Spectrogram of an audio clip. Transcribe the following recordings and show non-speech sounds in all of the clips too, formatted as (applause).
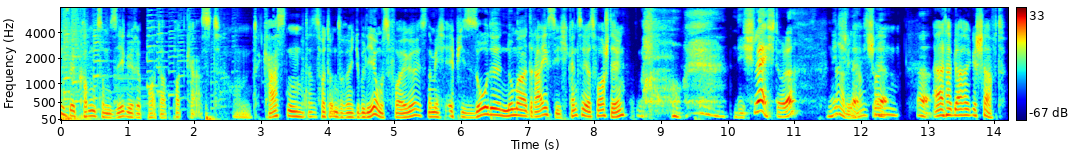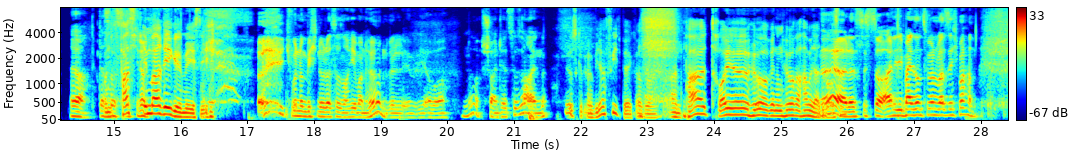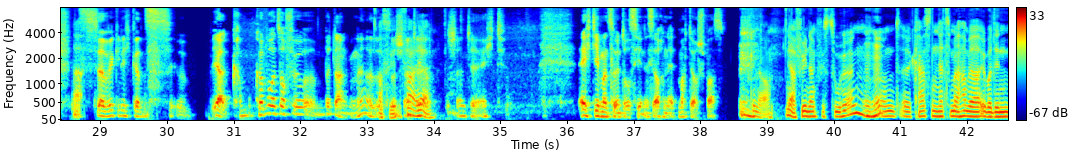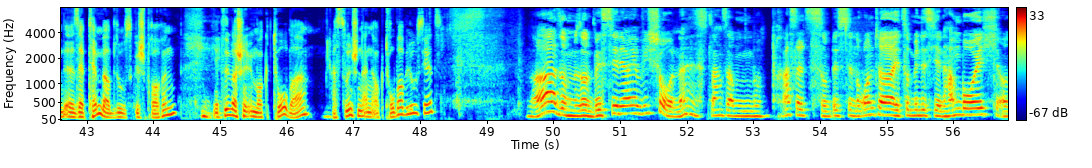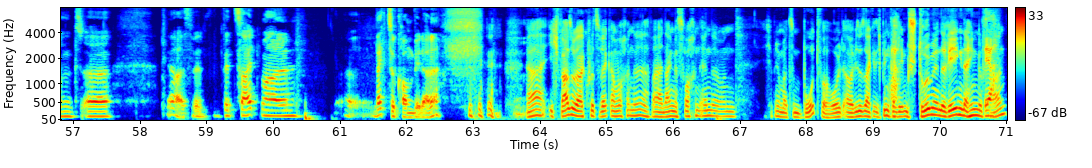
und willkommen zum Segelreporter Podcast. Und Carsten, das ist heute unsere Jubiläumsfolge, ist nämlich Episode Nummer 30. Kannst du dir das vorstellen? Oh, (laughs) nicht schlecht, oder? Nicht ja, schlecht. Wir haben schon ja. anderthalb Jahre geschafft. Ja, das und fast immer regelmäßig. (laughs) (laughs) ich wundere mich nur, dass das noch jemand hören will, irgendwie, aber ne, scheint ja zu sein. Ne? Ja, es gibt immer wieder Feedback. Also ein paar treue Hörerinnen und Hörer haben wir da draußen. Naja, das ist doch eigentlich, ich meine, sonst würden wir es nicht machen. Das ja. ist ja wirklich ganz, ja, kann, können wir uns auch für bedanken. Ne? Also Auf jeden Fall, ja, ja. Scheint ja echt, echt jemand zu interessieren. Ist ja auch nett, macht ja auch Spaß. Genau. Ja, vielen Dank fürs Zuhören. Mhm. Und äh, Carsten, letztes Mal haben wir über den äh, September Blues gesprochen. (laughs) Jetzt sind wir schon im Oktober. Hast du denn schon einen Oktoberblues jetzt? Ja, so, so ein bisschen ja irgendwie schon. Ne? Es langsam prasselt so ein bisschen runter, hier zumindest hier in Hamburg. Und äh, ja, es wird, wird Zeit mal äh, wegzukommen wieder. Ne? (laughs) ja, ich war sogar kurz weg am Wochenende. War ein langes Wochenende und ich habe mir mal zum Boot verholt. Aber wie du sagst, ich bin quasi ja. im strömenden Regen dahin gefahren.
